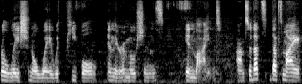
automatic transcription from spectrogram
relational way with people and their emotions in mind. Um, so that's that's my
